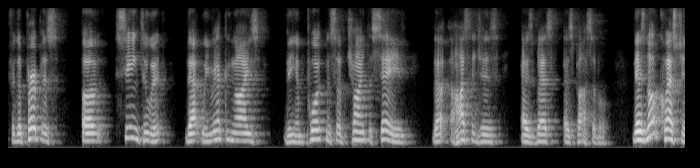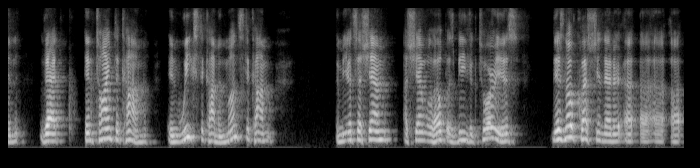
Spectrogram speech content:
for the purpose of seeing to it that we recognize the importance of trying to save the hostages as best as possible. There's no question that in time to come, in weeks to come, in months to come, Emir Hashem, Hashem will help us be victorious. There's no question that a, a, a,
